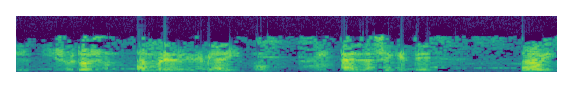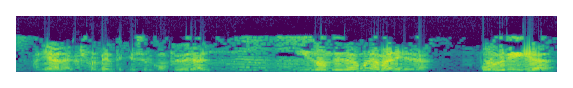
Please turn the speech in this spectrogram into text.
y, sobre todo son hombres del gremialismo, está en la CGT hoy, mañana casualmente, que es el confederal, y donde de alguna manera podría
